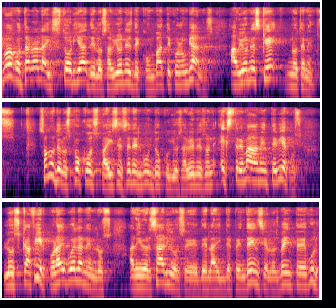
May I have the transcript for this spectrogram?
Voy a contar la historia de los aviones de combate colombianos, aviones que no tenemos. Somos de los pocos países en el mundo cuyos aviones son extremadamente viejos. Los CAFIR, por ahí vuelan en los aniversarios eh, de la independencia, los 20 de julio,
